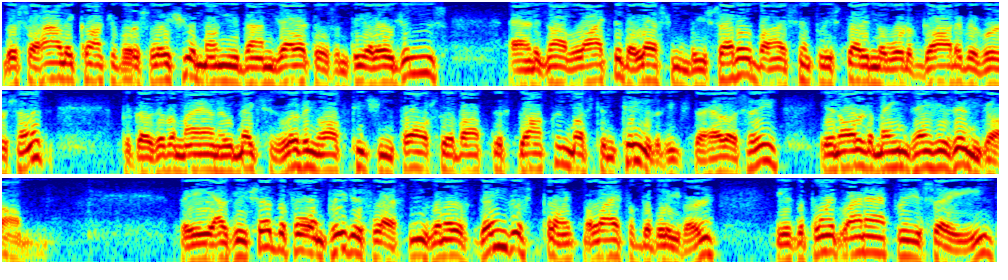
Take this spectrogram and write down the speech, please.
This is a highly controversial issue among evangelicals and theologians, and it's not likely the lesson will be settled by simply studying the Word of God, every verse in it, because every man who makes his living off teaching falsely about this doctrine must continue to teach the heresy in order to maintain his income. The, as we've said before in previous lessons, the most dangerous point in the life of the believer is the point right after he's saved,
